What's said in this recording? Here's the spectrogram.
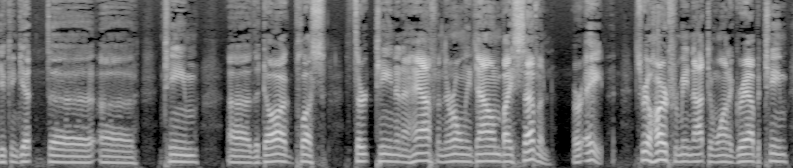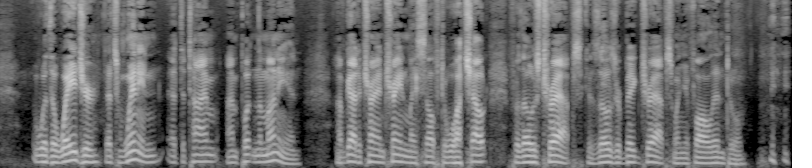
you can get the uh, team, uh, the dog, plus 13 and a half, and they're only down by seven or eight. It's real hard for me not to want to grab a team with a wager that's winning at the time I'm putting the money in. I've got to try and train myself to watch out for those traps because those are big traps when you fall into them.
